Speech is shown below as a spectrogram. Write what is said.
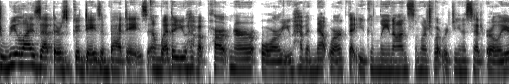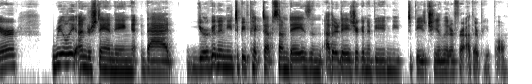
to realize that there's good days and bad days. And whether you have a partner or you have a network that you can lean on, similar to what Regina said earlier, really understanding that you're going to need to be picked up some days and other days you're going to be need to be a cheerleader for other people.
